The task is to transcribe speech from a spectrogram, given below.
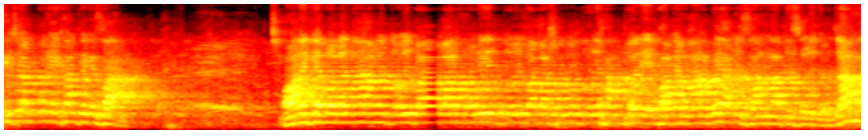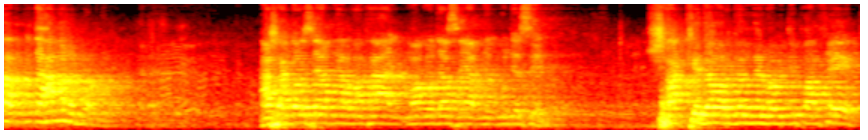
হিসাব করে এখান থেকে যান। অনেকে বলে, না, আমি দুই বাবার মরিদ, দুই বাবা শুধু দুই হাত ধরে এভাবে মারবে, আমি জান্নাতে চলে যাব। জান্নাত জাহান্নামে পড়বে আশা করছে আপনার মাথায় মগজ আছে, আপনি বুঝেছেন। সাক্ষী দেওয়ার জন্য নবীজি পারফেক্ট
